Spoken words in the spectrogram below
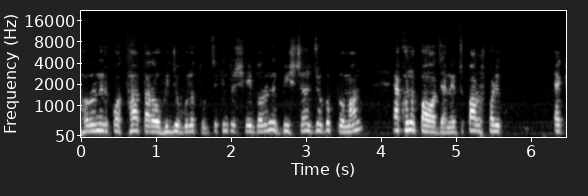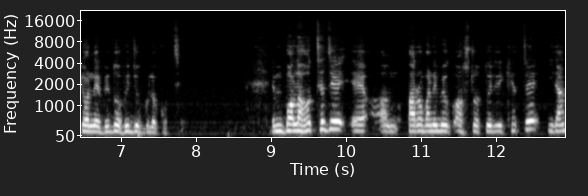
ধরনের কথা তারা অভিযোগগুলো তুলছে, কিন্তু সেই ধরনের বিশ্বাসযোগ্য প্রমাণ এখনও পাওয়া যায় না। একটু পারস্পরিক একে অন্যের বিরুদ্ধে অভিযোগগুলো করছে। বলা হচ্ছে যে পারমাণবিক অস্ত্র তৈরির ক্ষেত্রে ইরান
